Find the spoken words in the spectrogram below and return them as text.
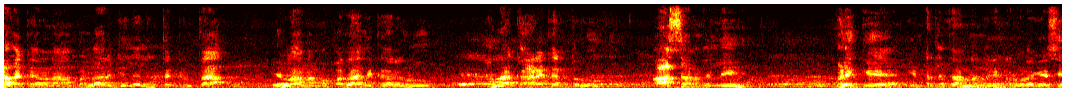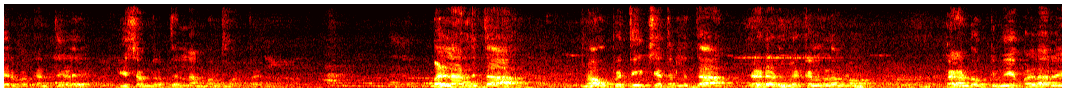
ಆದ ಕಾರಣ ಬಳ್ಳಾರಿ ಜಿಲ್ಲೆಯಲ್ಲಿರ್ತಕ್ಕಂಥ ಎಲ್ಲ ನಮ್ಮ ಪದಾಧಿಕಾರಿಗಳು, ಎಲ್ಲ ಕಾರ್ಯಕರ್ತರು ಆಸನದಲ್ಲಿ ಬೆಳಗ್ಗೆ ಎಂಟರಿಂದ ಹನ್ನೊಂದು ಗಂಟರೊಳಗೆ ಸೇರ್ಬೇಕಂತೇಳಿ ಈ ಸಂದರ್ಭದಲ್ಲಿ ನಾನು ಮನವಿ ಮಾಡ್ತಾ ಇದ್ದೀನಿ. ಬಳ್ಳಾರಿಲಿದ್ದ ನಾವು ಪ್ರತಿ ಕ್ಷೇತ್ರದಲ್ಲಿದ್ದ ಎರಡೆರಡು ವೆಹಿಕಲ್ಗಳನ್ನು ತಗೊಂಡು ಹೋಗ್ತೀವಿ. ಬಳ್ಳಾರಿ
